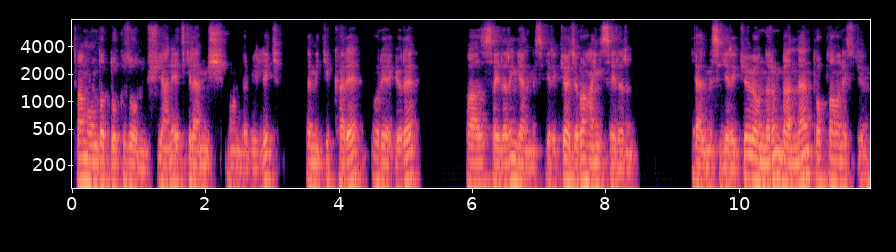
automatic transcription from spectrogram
Tam onda 9 olmuş. Yani etkilenmiş onda birlik. Demek ki kare oraya göre bazı sayıların gelmesi gerekiyor. Acaba hangi sayıların gelmesi gerekiyor ve onların benden toplamını istiyor.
